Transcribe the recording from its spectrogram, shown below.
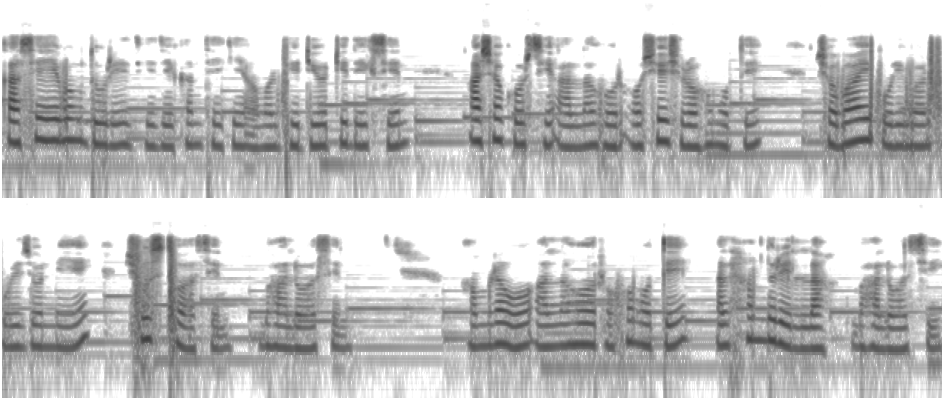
কাছে এবং দূরে যে যেখান থেকে আমার ভিডিওটি দেখছেন, আশা করছি আল্লাহর অশেষ রহমতে সবাই পরিবার পরিজন নিয়ে সুস্থ আছেন, ভালো আছেন। আমরাও আল্লাহর রহমতে আলহামদুলিল্লাহ ভালো আছি।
